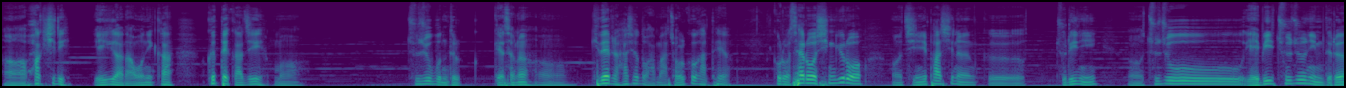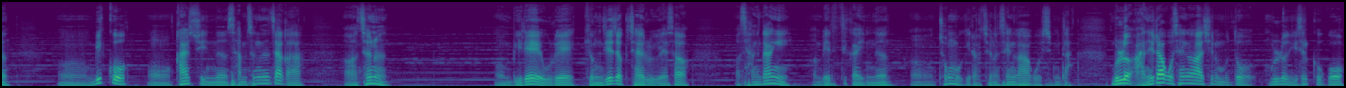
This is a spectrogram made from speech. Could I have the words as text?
어, 확실히 얘기가 나오니까 그때까지 뭐 주주분들께서는 어, 기대를 하셔도 아마 좋을 것 같아요. 그리고 새로 신규로 어, 진입하시는 그 주린이 어, 주주 예비 주주님들은 어, 믿고 어, 갈 수 있는 삼성전자가 어, 저는 어, 미래의 우리의 경제적 자유를 위해서 어, 상당히 어, 메리트가 있는 어, 종목이라고 저는 생각하고 있습니다. 물론 아니라고 생각하시는 분도 물론 있을 거고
